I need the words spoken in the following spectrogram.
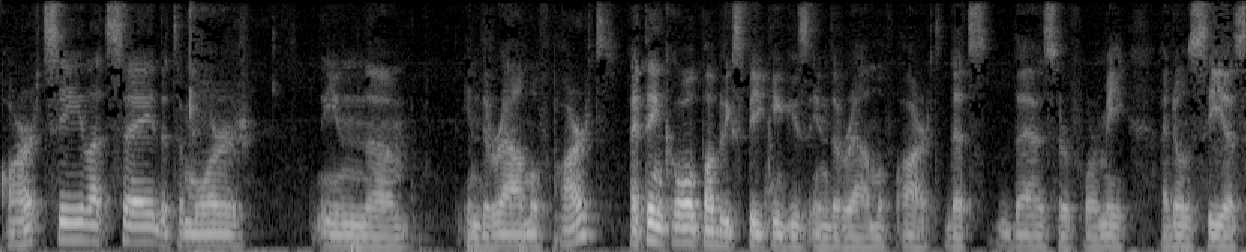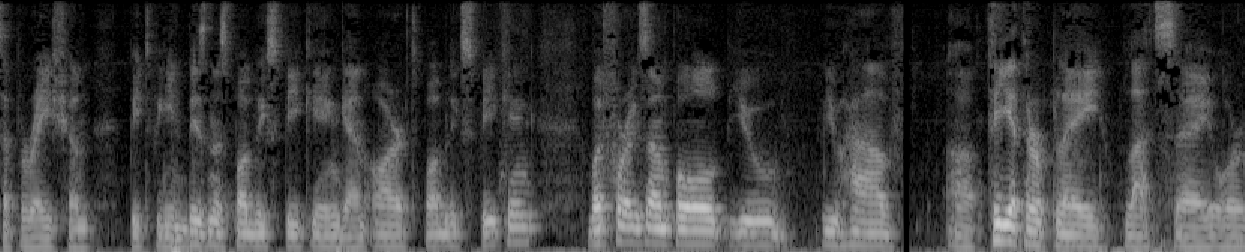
artsy let's say that are more in um, in the realm of art. I think all public speaking is in the realm of art. That's the answer for me. I don't see a separation between business public speaking and art public speaking but for example you you have uh, theater play, let's say, or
